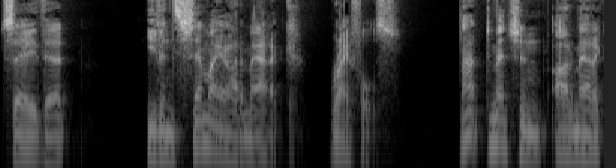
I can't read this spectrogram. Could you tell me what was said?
say that even semi automatic rifles, not to mention automatic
